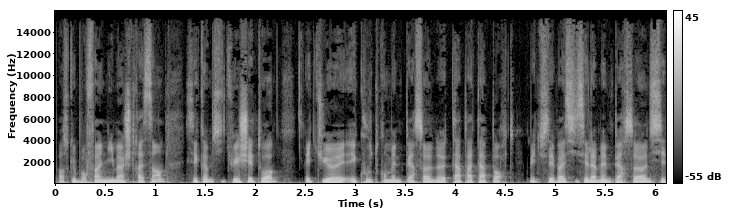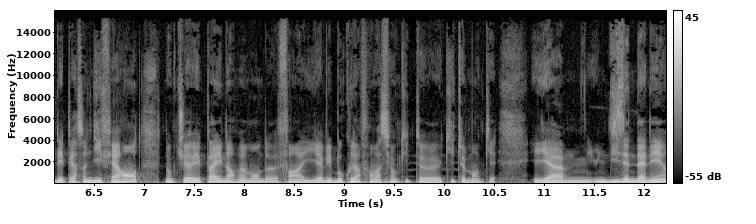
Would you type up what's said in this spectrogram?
parce que pour faire une image très simple, c'est comme si tu es chez toi et tu écoutes combien de personnes tapent à ta porte, mais tu sais pas si c'est la même personne, si c'est des personnes différentes, donc tu avais pas énormément de, enfin il y avait beaucoup d'informations qui te, qui te manquaient. Il y a hum, une dizaine d'années,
